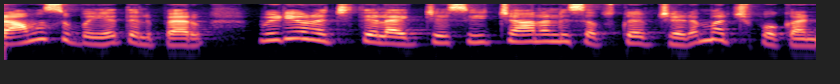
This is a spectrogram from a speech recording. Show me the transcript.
రామసుబ్బయ్య తెలిపారు. వీడియో నచ్చితే లైక్ చేసి ఛానల్ని సబ్స్క్రైబ్ చేయడం మర్చిపోకండి.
